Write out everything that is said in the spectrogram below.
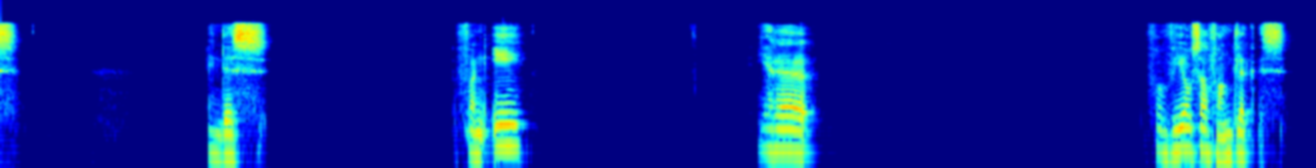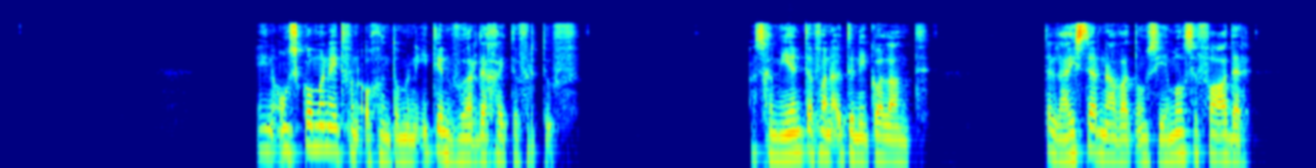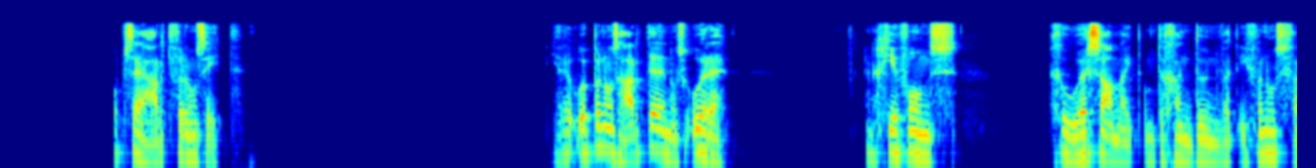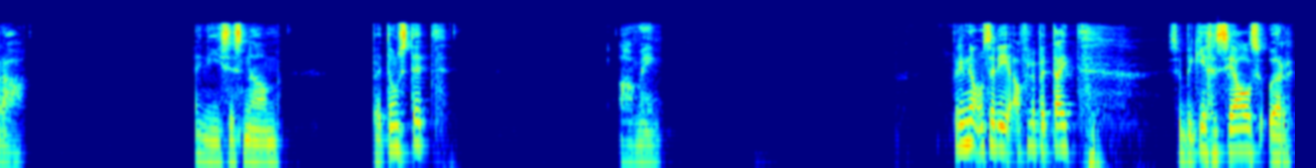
En dis van u Heere van wie ons afhankelijk is. En ons kom net vanochtend om in die teenwoordigheid te vertoef. As gemeente van Oud-Nikoland te luister na wat ons hemelse vader op sy hart vir ons het. Heere, open ons harte en ons oore en geef ons gehoorzaamheid om te gaan doen wat u van ons vraag in Jesus naam bid ons dit. Amen. Vriende, ons het die afgelope tyd so bykie gesels oor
